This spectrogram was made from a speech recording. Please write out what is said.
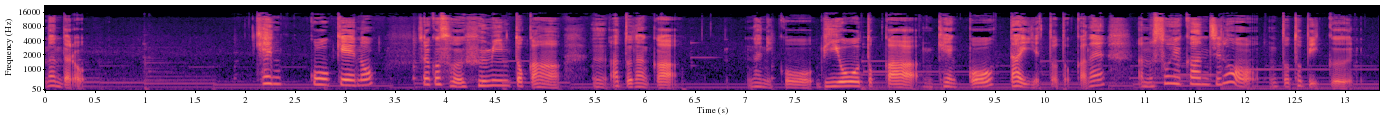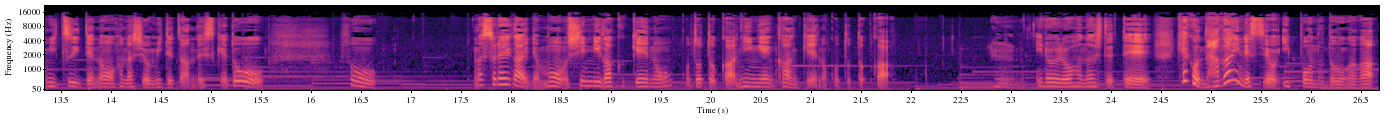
なんだろう健康系のそれこそ不眠とか、うん、あとなんか何こう美容とか健康ダイエットとかねあのそういう感じのトピックについての話を見てたんですけどそう。まあ、それ以外でも心理学系のこととか人間関係のこととか、うん、いろいろ話してて結構長いんですよ一本の動画が。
